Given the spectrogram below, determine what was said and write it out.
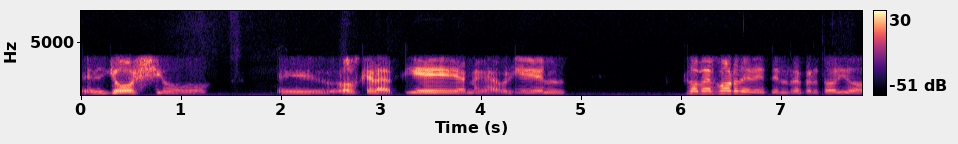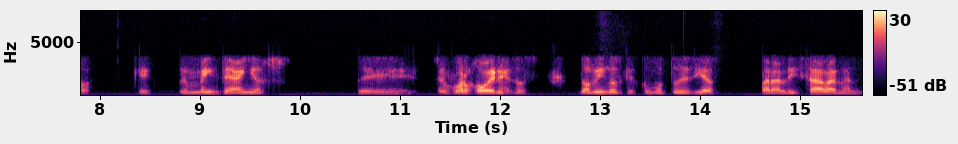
eh, Yoshio, eh, Oscar Atié, Ana Gabriel, lo mejor de- del repertorio que en 20 años se, se forjó en esos domingos que, como tú decías, paralizaban al-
